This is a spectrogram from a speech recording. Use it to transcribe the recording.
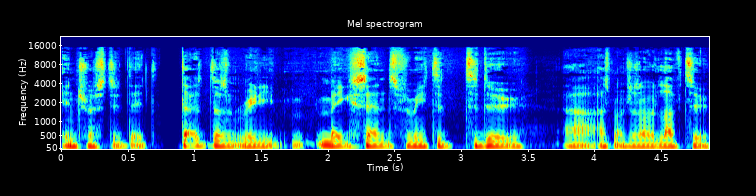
interested. It that doesn't really make sense for me to to do uh, as much as I would love to,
